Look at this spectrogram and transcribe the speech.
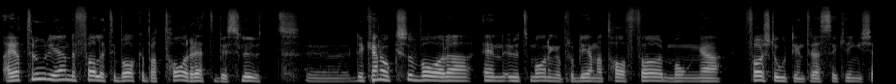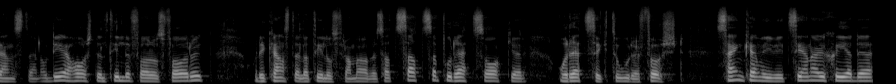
Jag tror igen det faller tillbaka på att ta rätt beslut. Eh, det kan också vara en utmaning och problem att ha för många, för stort intresse kring tjänsten. Och det har ställt till det för oss förut och det kan ställa till oss framöver. Så att satsa på rätt saker och rätt sektorer först. Sen kan vi vid ett senare skede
